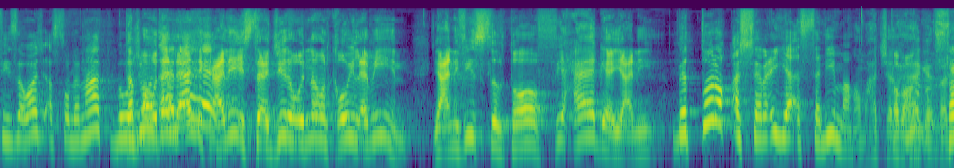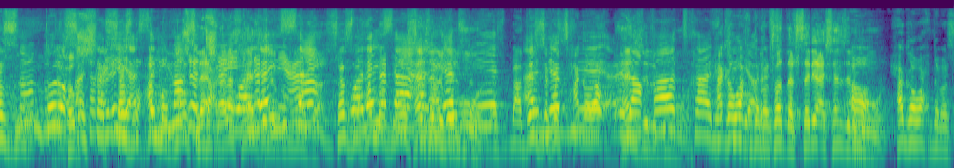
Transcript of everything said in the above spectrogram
في زواج الصالونات طب ما هو بوجود ده اللي قال لك. عليه استاجره انه القوي الامين يعني في استلطاف في حاجة يعني بالطرق الشرعية السليمة ما حدش طبعاً. قال حاجة. أستاذ نعم، طرق بالحب. الشرعية أستاذ محمد وليس وليس بعد أن إذنك بس واحدة. هنزل علاقات الجمهور. خارجية حاجة واحدة بس. اتفضل سريع عشان انزل آه الجمهور حاجة واحدة بس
